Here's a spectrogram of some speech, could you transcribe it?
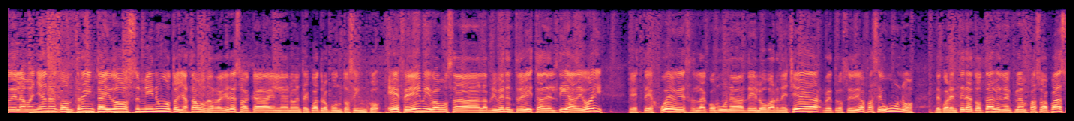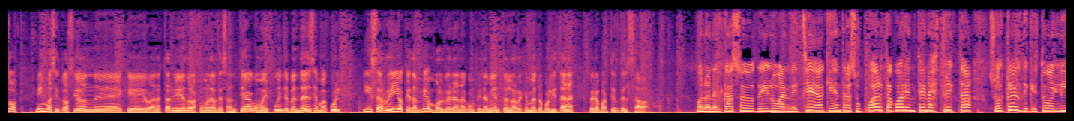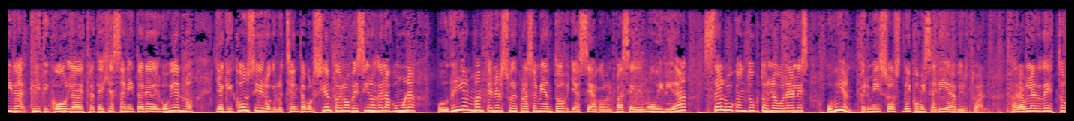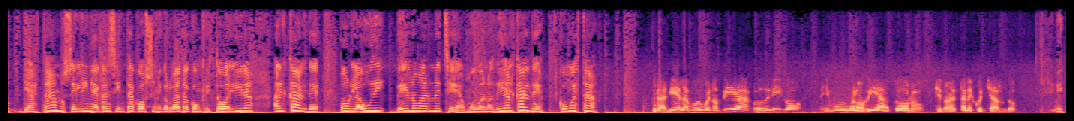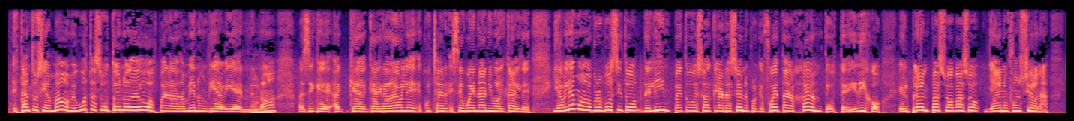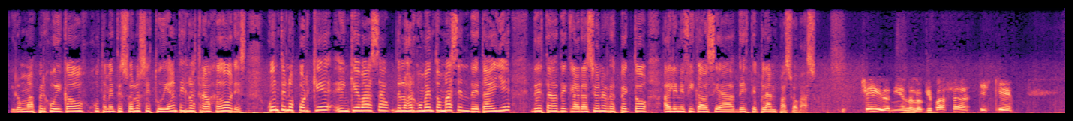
de la mañana con 32 minutos. Ya estamos de regreso acá en la 94.5 FM y vamos a la primera entrevista del día de hoy. Este jueves la comuna de Lo Barnechea retrocedió a fase 1 de cuarentena total en el plan paso a paso. Misma situación eh, que van a estar viviendo las comunas de Santiago, Maipú, Independencia, Macul y Cerrillos que también volverán a confinamiento en la región metropolitana, pero a partir del sábado. Bueno, en el caso de Lobarnechea, que entra a su cuarta cuarentena estricta, su alcalde, Cristóbal Lira, criticó la estrategia sanitaria del gobierno, ya que consideró que el 80% de los vecinos de la comuna podrían mantener su desplazamiento, ya sea con el pase de movilidad, salvo conductos laborales o bien permisos de comisaría virtual. Para hablar de esto, ya estamos en línea acá en Sin Tacos ni Corbata con Cristóbal Lira, alcalde por la UDI de Lobarnechea. Muy buenos días, alcalde. ¿Cómo está? Daniela, muy buenos días. Rodrigo, y muy buenos días a todos los que nos están escuchando. Está entusiasmado, me gusta su tono de voz para también un día viernes, ¿no? Así que, que, agradable escuchar ese buen ánimo, alcalde. Y hablemos a propósito del ímpetu de sus declaraciones, porque fue tajante usted y dijo, el plan paso a paso ya no funciona y los más perjudicados justamente son los estudiantes y los trabajadores. Cuéntenos por qué, en qué basa de los argumentos más en detalle de estas declaraciones respecto a la ineficacia de este plan paso a paso. Sí, Daniela, lo que pasa es que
